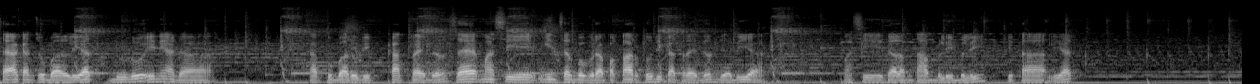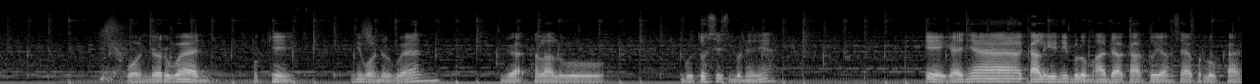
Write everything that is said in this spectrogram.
saya akan coba lihat dulu ini ada kartu baru di card trader saya masih ngincer beberapa kartu di card trader jadi ya masih dalam tahap beli-beli. Kita lihat. Wonder One oke. okay. Ini Wonder One nggak terlalu butuh sih sebenarnya. Oke kayaknya kali ini belum ada kartu yang saya perlukan.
